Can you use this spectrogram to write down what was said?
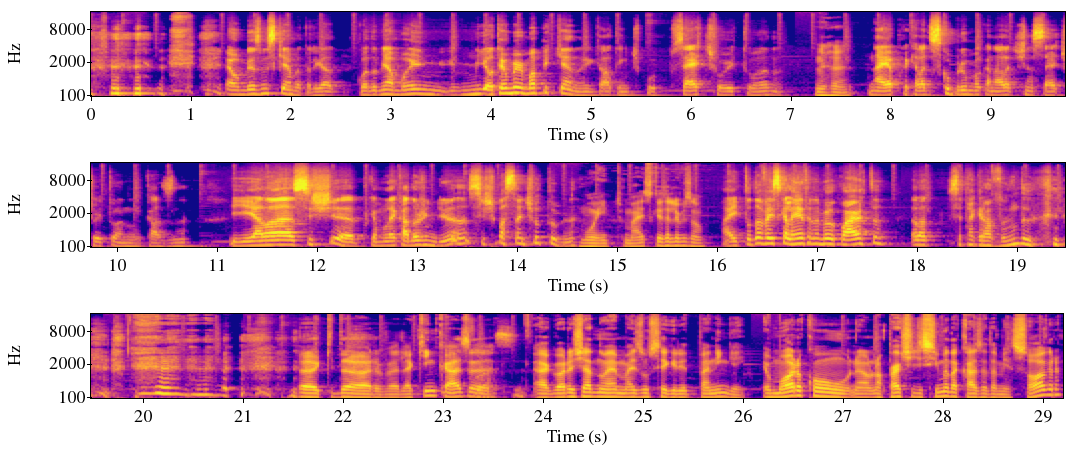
é o mesmo esquema, tá ligado? Quando minha mãe. Eu tenho uma irmã pequena, que ela tem tipo 7, 8 anos. Uhum. Na época que ela descobriu o meu canal, ela tinha 7, 8 anos, no caso, né? E ela assistia, porque a molecada hoje em dia assiste bastante YouTube, né? Muito, mais que a televisão. Aí toda vez que ela entra no meu quarto, ela. Você tá gravando? ah, que da hora, velho. Aqui em casa, Nossa. agora já não é mais um segredo para ninguém. Eu moro com na, na parte de cima da casa da minha sogra,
